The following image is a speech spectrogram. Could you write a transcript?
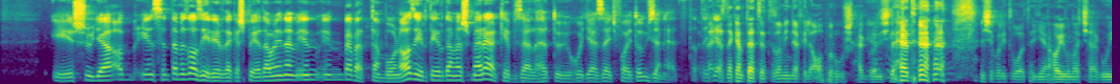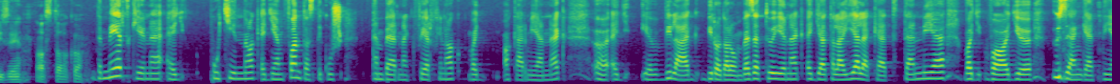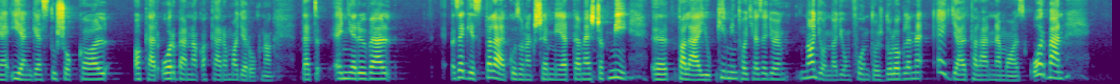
És ugye én szerintem ez azért érdekes például, én, nem, én, én bevettem volna. Azért érdemes, mert elképzelhető, hogy ez egyfajta üzenet. Tehát egy, Ez nekem tetszett, ez a mindenféle aprósággal is lehet. És akkor itt volt egy ilyen hajó nagyságú izé, asztalka. De miért kéne egy Putyinnak, egy ilyen fantasztikus embernek, férfinak, vagy akármilyennek, egy ilyen világbirodalom vezetőjének egyáltalán jeleket tennie, vagy, vagy üzengetnie ilyen gesztusokkal, akár Orbánnak, akár a magyaroknak. Tehát ennyi erővel az egész találkozónak semmi értelme, ezt csak mi találjuk ki, mint ez egy olyan nagyon-nagyon fontos dolog lenne. Egyáltalán nem az. Orbán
